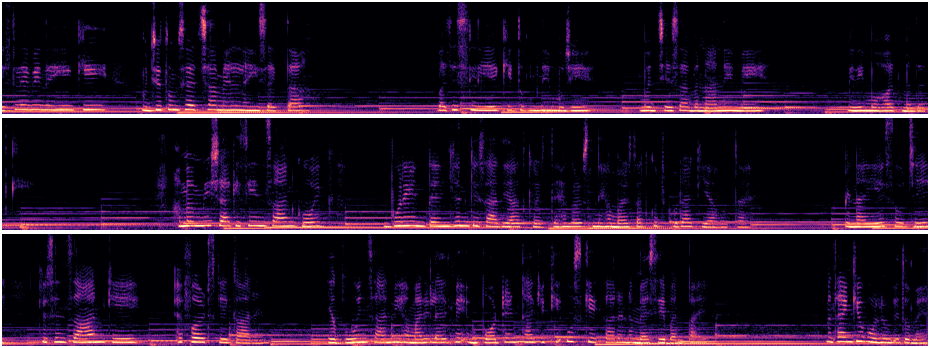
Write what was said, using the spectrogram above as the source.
इसलिए भी नहीं कि मुझे तुमसे अच्छा मिल नहीं सकता। बस इसलिए कि तुमने मुझे, मुझ जैसा बनाने में मेरी बहुत मदद की। हम हमेशा किसी इंसान को एक बुरी इंटेंशन के साथ याद करते हैं, अगर उसने हमारे साथ कुछ बुरा किया होता है। बिना ये सोचे कि उस इंसान के एफर्ट्स के कारण, या वो इंसान भी हमारी लाइफ में इम्पोर्टेंट था क्योंकि उसके कारण हम ऐसे बन पाए। मैं थैंक यू बोलूँगी तुम्हें।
